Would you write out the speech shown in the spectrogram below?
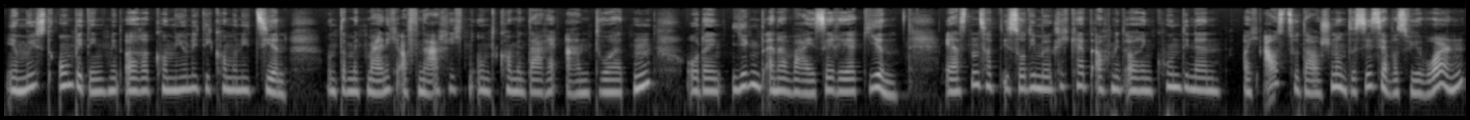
Ihr müsst unbedingt mit eurer Community kommunizieren. Und damit meine ich auf Nachrichten und Kommentare antworten oder in irgendeiner Weise reagieren. Erstens habt ihr so die Möglichkeit, auch mit euren Kundinnen euch auszutauschen und das ist ja, was wir wollen.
